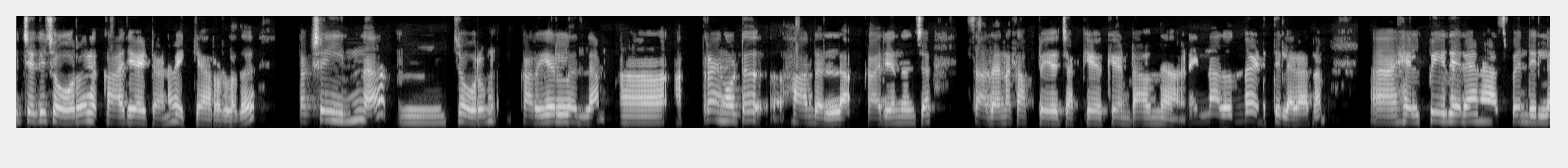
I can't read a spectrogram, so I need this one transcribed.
ഉച്ചയ്ക്ക് ചോറ് കാര്യമായിട്ടാണ് വെക്കാറുള്ളത്. പക്ഷെ ഇന്ന് ചോറും കറികളിലെല്ലാം അത്ര അങ്ങോട്ട് ഹാർഡല്ല കാര്യം എന്ന് വെച്ചാൽ സാധാരണ കപ്പയോ ചക്കയോ ഒക്കെ ഉണ്ടാവുന്നതാണ്. ഇന്ന് അതൊന്നും എടുത്തില്ല. കാരണം ഹെൽപ്പ് ചെയ്ത് തരാൻ ഹസ്ബൻഡ് ഇല്ല.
